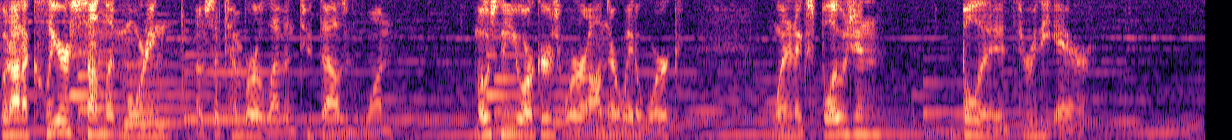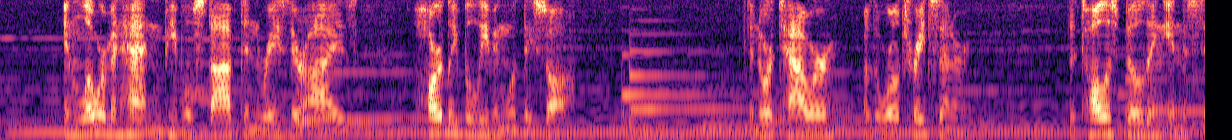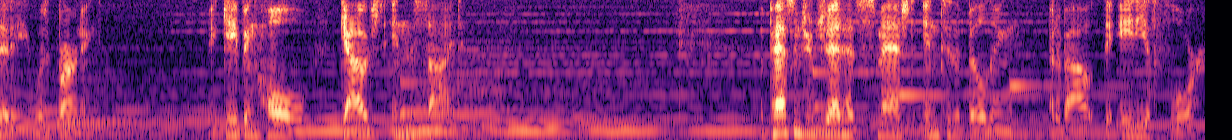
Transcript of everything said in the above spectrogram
But on a clear, sunlit morning of September 11, 2001, most New Yorkers were on their way to work when an explosion bulleted through the air. In lower Manhattan, people stopped and raised their eyes, hardly believing what they saw. The North Tower of the World Trade Center the tallest building in the city was burning. A gaping hole gouged in the side. A passenger jet had smashed into the building at about the 80th floor.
